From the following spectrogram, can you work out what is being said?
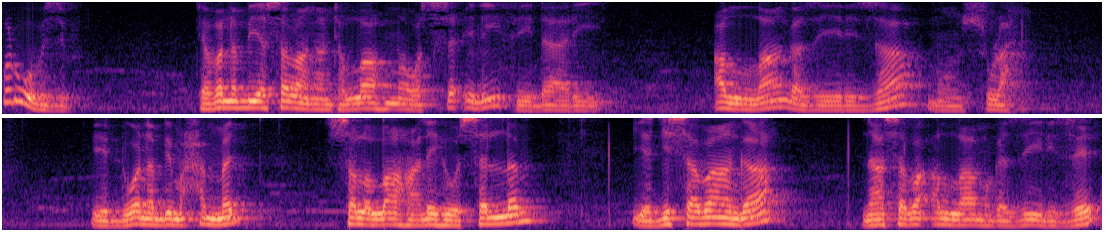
waliwo obuzibu. Kyava nabbi yasabanga nti allahuma wasaili fi daari. Allah nga ziyiriza mu nsula yedduwa nabbi muhammad salllahalaihi wasallam yagisabanga nasaba allah mugaziyirize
